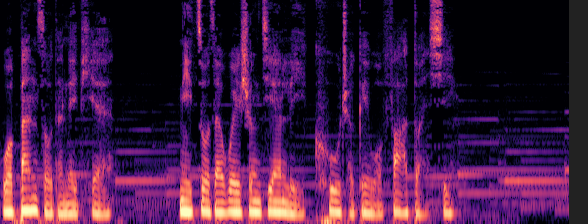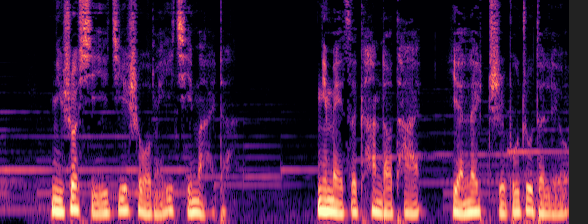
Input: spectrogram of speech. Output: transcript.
我搬走的那天，你坐在卫生间里哭着给我发短信。你说洗衣机是我们一起买的，你每次看到它，眼泪止不住的流。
